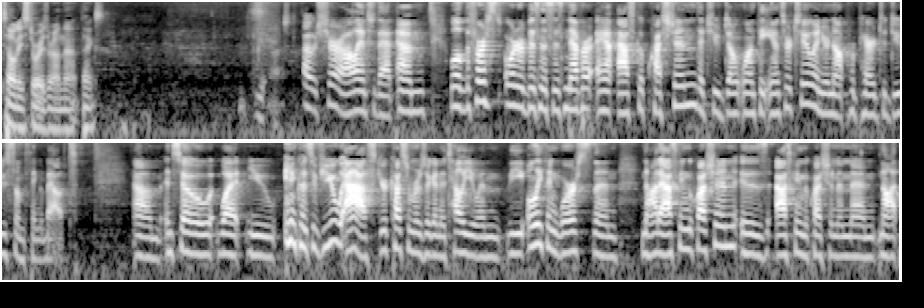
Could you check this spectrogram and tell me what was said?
tell any stories around that. Thanks. Oh, sure, I'll answer that. Um, well, the first order of business is never ask a question that you don't want the answer to and you're not prepared to do something about. Um, and so, what you, because if you ask, your customers are going to tell you, and the only thing worse than not asking the question is asking the question and then not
